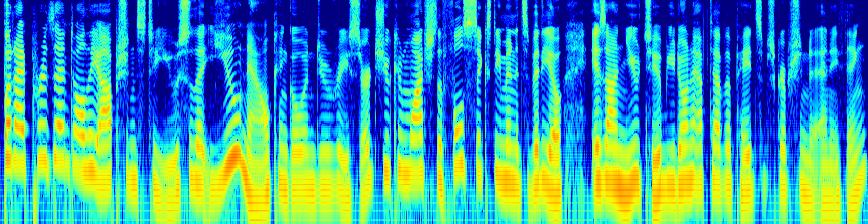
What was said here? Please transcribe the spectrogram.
But I present all the options to you so that you now can go and do research. You can watch the full 60 minutes video is on YouTube. You don't have to have a paid subscription to anything.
